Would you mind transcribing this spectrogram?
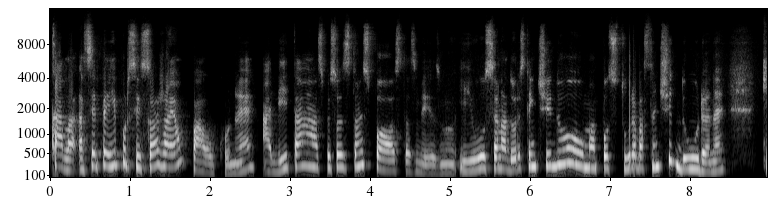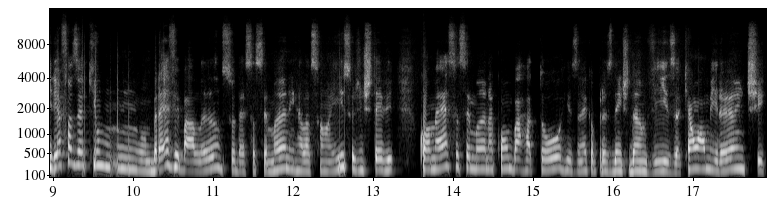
Carla, a CPI por si só já é um palco, né? Ali tá, as pessoas estão expostas mesmo. E os senadores têm tido uma postura bastante dura, né? Queria fazer aqui um, um breve balanço dessa semana em relação a isso. A gente teve, começa a semana com o Barra Torres, né, que é o presidente da Anvisa, que é um almirante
